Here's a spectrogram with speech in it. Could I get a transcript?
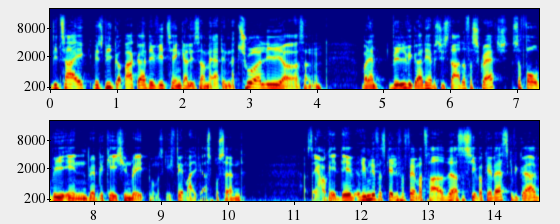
vi tager ikke, hvis vi gør, bare gør det, vi tænker ligesom er det naturlige og sådan, hvordan ville vi gøre det her, hvis vi startede fra scratch, så får vi en replication rate på måske 75%. Og så ja, okay, det er rimelig forskelligt fra 35, og så siger vi, okay, hvad skal vi gøre?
